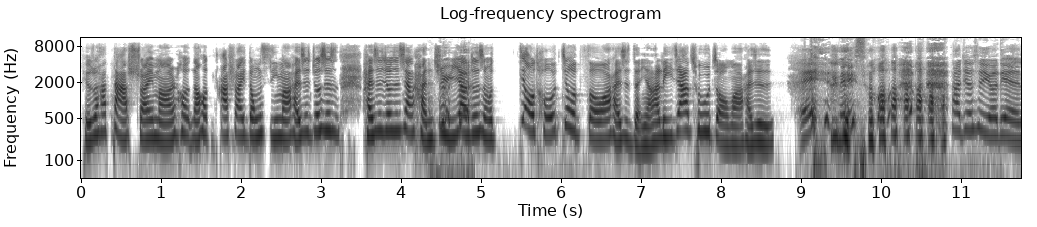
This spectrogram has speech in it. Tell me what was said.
比如说他大摔吗？然后然后大摔东西吗？还是就是还是就是像韩剧一样，就是什么 掉头就走啊？还是怎样？他离家出走吗？还是？哎、欸，没错，他就是有点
